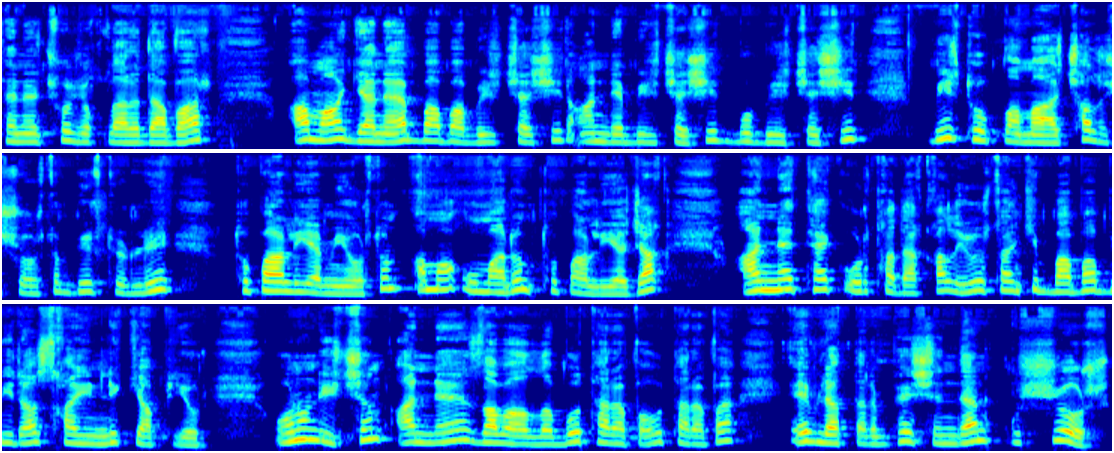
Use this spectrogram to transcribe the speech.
tane çocukları da var. Ama gene baba bir çeşit, anne bir çeşit, bu bir çeşit. Bir toplamaya çalışıyorsun, bir türlü toparlayamıyorsun. Ama umarım toparlayacak. Anne tek ortada kalıyor. Sanki baba biraz hainlik yapıyor. Onun için anne zavallı bu tarafa o tarafa evlatların peşinden koşuyor.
